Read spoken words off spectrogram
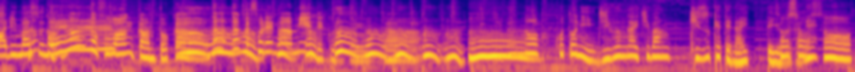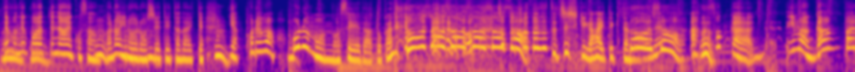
あありますね。なんか不安感とか、うんうん、ななんかそれが見えてくるというか。自分のことに自分が一番気づけてないっていうのがね。そうそうでもね、こうやってね愛子さんからいろいろ教えていただいて、いやこれはホルモンのせいだとかね、そうそうそうそうそう。ちょっとずつ知識が入ってきたのでね。そうそう。あ、そっか。今頑張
